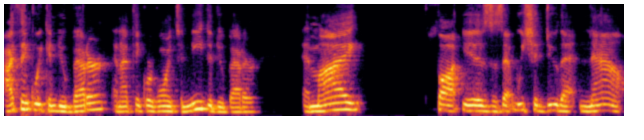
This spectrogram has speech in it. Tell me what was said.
I think we can do better, and I think we're going to need to do better. And my thought is, is that we should do that now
